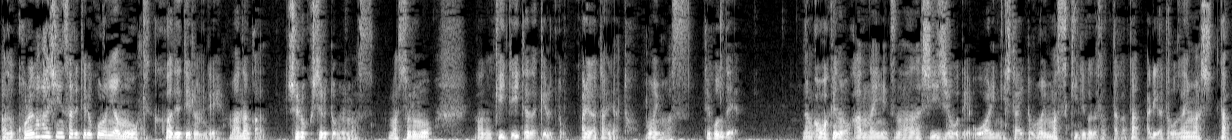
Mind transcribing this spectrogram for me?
あとこれが配信されてる頃にはもう結果が出てるんで、まあなんか収録してると思います。まあそれも、あの、聞いていただけるとありがたいなと思います。ということで、なんかわけのわかんない熱の話以上で終わりにしたいと思います。聞いてくださった方、ありがとうございました。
